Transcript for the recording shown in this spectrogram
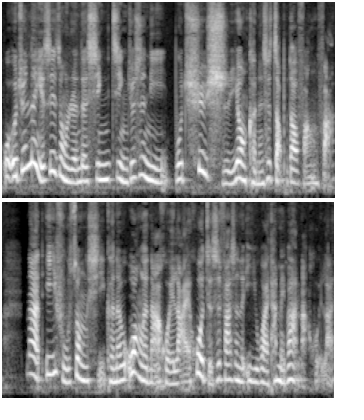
我我觉得那也是一种人的心境，就是你不去使用，可能是找不到方法。那衣服送洗，可能忘了拿回来，或者是发生了意外，他没办法拿回来。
